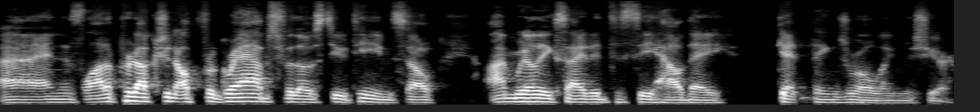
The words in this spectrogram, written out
uh, and there's a lot of production up for grabs for those two teams. So I'm really excited to see how they get things rolling this year.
